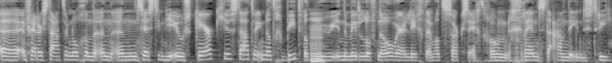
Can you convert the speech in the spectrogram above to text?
Uh, en verder staat er nog een, een, een 16e eeuws kerkje staat er in dat gebied... wat hmm. nu in de middle of nowhere ligt... en wat straks echt gewoon grenst aan de industrie.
